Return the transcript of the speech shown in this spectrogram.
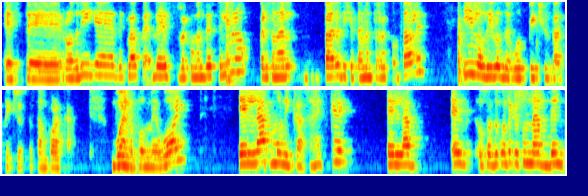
Este, Rodríguez de Clau, les recomendé este libro, Personal, Padres Digitalmente Responsables, y los libros de Good Pictures, Bad Pictures que están por acá. Bueno, pues me voy. El app, Mónica, ¿sabes qué? El app es, o sea, se cuenta que es un app del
